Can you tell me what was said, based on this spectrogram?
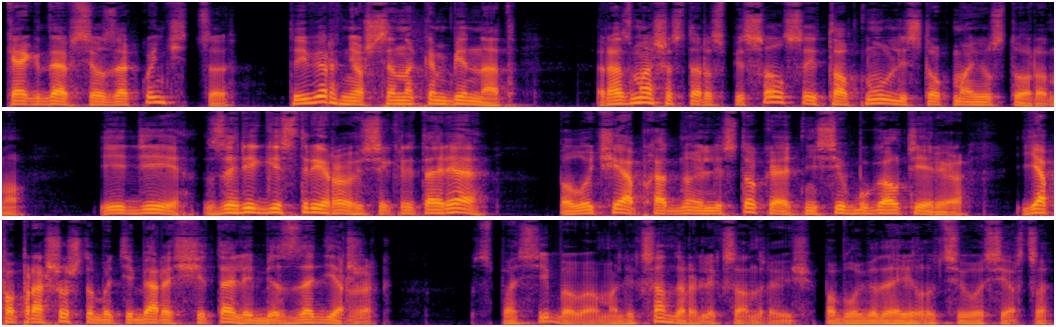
«Когда все закончится, ты вернешься на комбинат». Размашисто расписался и толкнул листок в мою сторону. «Иди, зарегистрируй секретаря, получи обходной листок и отнеси в бухгалтерию. Я попрошу, чтобы тебя рассчитали без задержек». «Спасибо вам, Александр Александрович», — поблагодарил от всего сердца.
